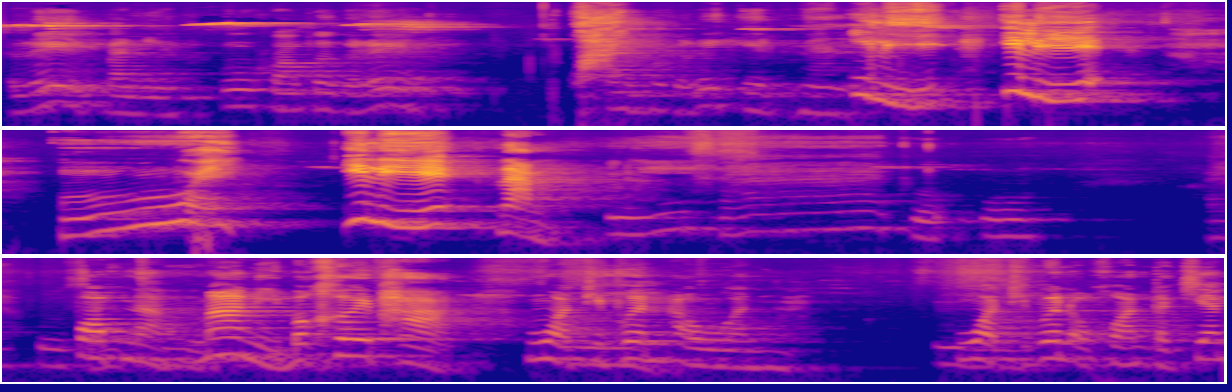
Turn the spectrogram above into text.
ก็เลยบัดนี้ผู้ของเพิ่นก็เลยว้ายเพิ่นก็เลยเฮ็ดนั่นอีหลีอีหลีโอ้ยอีหลีนั่นอุ้ยสาธุผู้สาธุ ป๊อบน่ะมานี่บ่เคยผ่านงวดที่เพิ่นเอาอันงวดที่เพิ่นเอาคอนตะเคียน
